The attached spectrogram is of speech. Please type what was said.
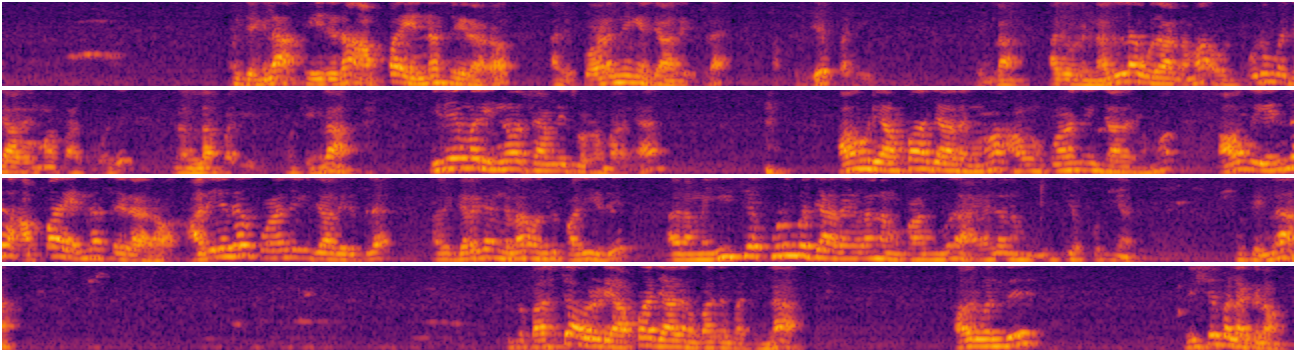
ஓகேங்களா? இதுதான் அப்பா என்ன செய்கிறாரோ அது குழந்தைங்க ஜாதகத்தில் அப்படியே பதியும். ஓகேங்களா? அது ஒரு நல்ல உதாரணமாக ஒரு குடும்ப ஜாதகமாக பார்க்கும்போது நல்லா பதியுது ஓகேங்களா? இதே மாதிரி இன்னொரு ஃபேமிலி சொல்கிறோம் பாருங்கள் அவங்களுடைய அப்பா ஜாதகமோ அவங்க குழந்தைங்க ஜாதகமோ அவங்க என்ன அப்பா என்ன செய்கிறாரோ அதே தான் குழந்தைங்க ஜாதகத்தில் அது கிரகங்கள்லாம் வந்து பதியுது. அது நம்ம ஈஸியாக குடும்ப ஜாதகம்லாம் நம்ம பார்க்கும்போது அழகாக நமக்கு ஈஸியாக புரியாது. ஓகேங்களா? இப்போ ஃபர்ஸ்ட் அவருடைய அப்பா ஜாதகம் பார்த்தோம் பார்த்தீங்களா அவர் வந்து ரிஷப லக்னம்.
